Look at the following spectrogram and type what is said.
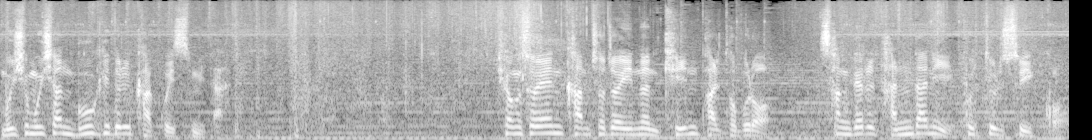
무시무시한 무기들을 갖고 있습니다. 평소엔 감춰져 있는 긴 발톱으로 상대를 단단히 붙들 수 있고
